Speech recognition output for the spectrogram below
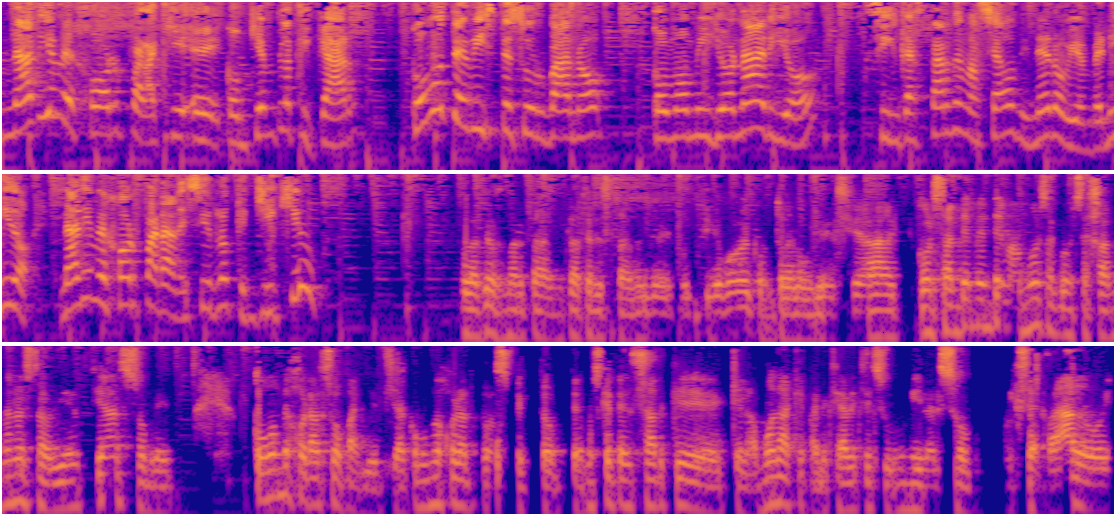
nadie mejor para qui- eh, con quien platicar. ¿Cómo te vistes, Urbano, como millonario sin gastar demasiado dinero? Bienvenido. Nadie mejor para decirlo que GQ. Gracias, Marta. Un placer estar hoy contigo y con toda la audiencia. Constantemente vamos aconsejando a nuestra audiencia sobre cómo mejorar su apariencia, cómo mejorar tu aspecto. Tenemos que pensar que, la moda, que parece a veces un universo muy cerrado y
